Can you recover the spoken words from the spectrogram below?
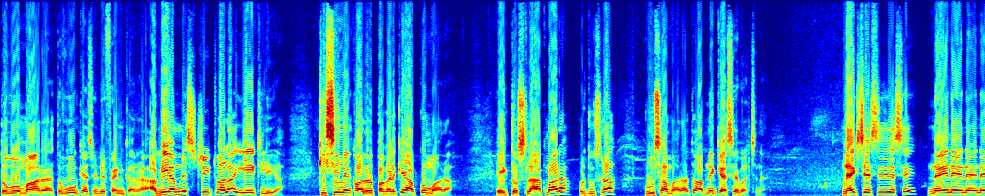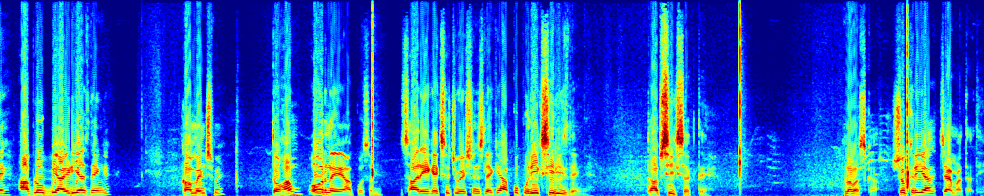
तो वो मार रहा है तो वो कैसे डिफेंड कर रहा है? अभी हमने स्ट्रीट वाला ये एक लिया, किसी ने कॉलर पकड़ के आपको मारा। एक तो स्लैप मारा और दूसरा घूसा मारा तो आपने कैसे बचना है? नेक्स्ट जैसे जैसे नए नए नए नए, आप लोग भी आइडियाज़ देंगे कमेंट्स में तो हम और नए आपको सम सारे एक एक सिचुएशंस लेके आपको पूरी एक सीरीज़ देंगे तो आप सीख सकते हैं। नमस्कार, शुक्रिया, जय माता दी।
